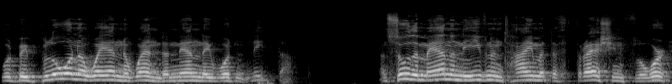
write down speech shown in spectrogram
would be blown away in the wind, and then they wouldn't need that. And so the men in the evening time at the threshing floor,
